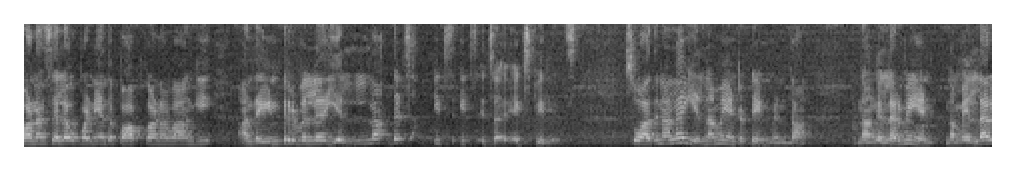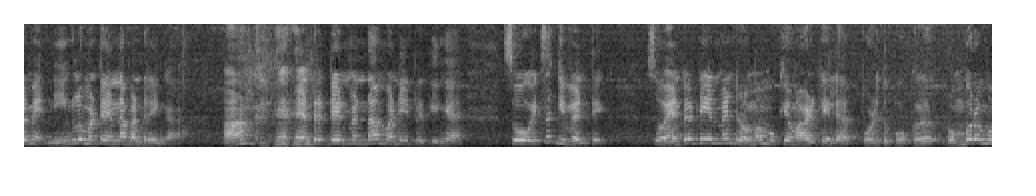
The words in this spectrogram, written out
பணம் செலவு பண்ணி அந்த பாப்கார்னை வாங்கி அந்த இன்டர்வெல்ல எல்லாம் that's it's it's it's experience so அதனால் எல்லாமே என்டர்டெயின்மெண்ட் தான். நாங்கள் எல்லாருமே என் நம்ம எல்லாருமே நீங்களும் மட்டும் என்ன பண்ணுறீங்க ஆ? என்டர்டெயின்மெண்ட் தான் பண்ணிகிட்ருக்கீங்க இருக்கீங்க so it's a give and take so entertainment ரொம்ப முக்கியம் வாழ்க்கையில். பொழுதுபோக்கு ரொம்ப ரொம்ப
